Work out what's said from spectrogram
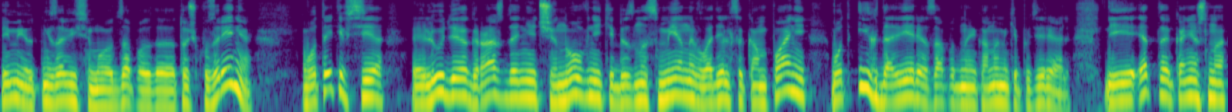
имеют независимую от Запада точку зрения, вот эти все э, люди, граждане, чиновники, бизнесмены, владельцы компаний, вот их доверие западной экономике потеряли. И это, конечно,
